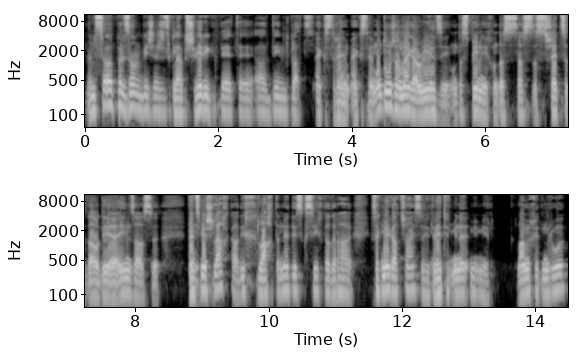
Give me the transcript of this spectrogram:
Wenn du so eine Person bist, ist es, glaube ich, schwierig, dort äh, an deinen Platz. Extrem, extrem. Und du musst auch mega real sein. Und das bin ich. Und das, das, das schätzen auch die äh, Insassen. Wenn es mir schlecht geht, ich lache dir nicht ins Gesicht oder ich sag mir geht scheiße, heute red heute nicht mit mir. Lass mich heute in Ruhe.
